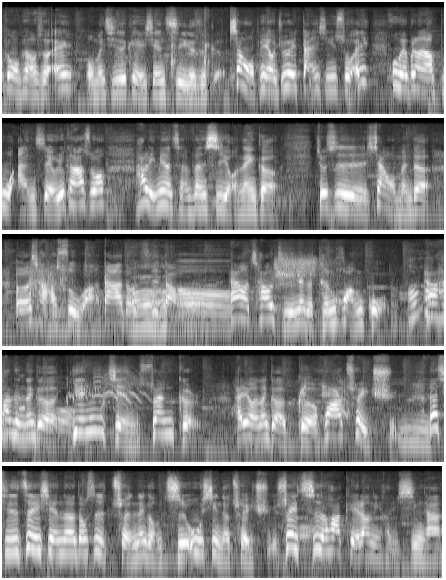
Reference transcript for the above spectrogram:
跟我朋友说，哎，我们其实可以先吃一个这个。像我朋友就会担心说，哎，会不会不让他不安之类。我就跟他说，它里面的成分是有那个，就是像我们的儿茶素啊，大家都知道的，还有超级那个藤黄果，还有它的那个烟碱酸葛。还有那个葛花萃取，那其实这些呢都是纯那种植物性的萃取，所以吃的话可以让你很心安，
